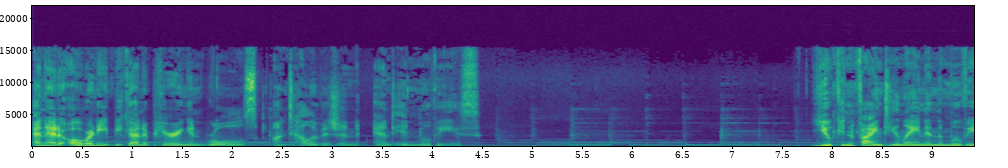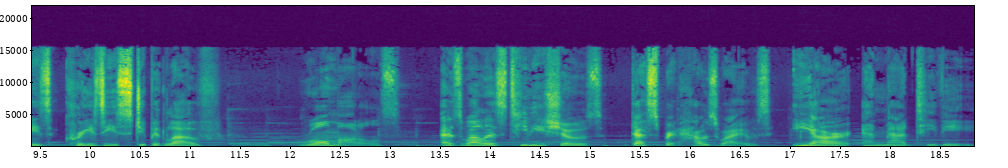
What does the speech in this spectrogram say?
and had already begun appearing in roles on television and in movies. You can find Elaine in the movies Crazy Stupid Love, Role Models, as well as TV shows Desperate Housewives, ER, and Mad TV.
